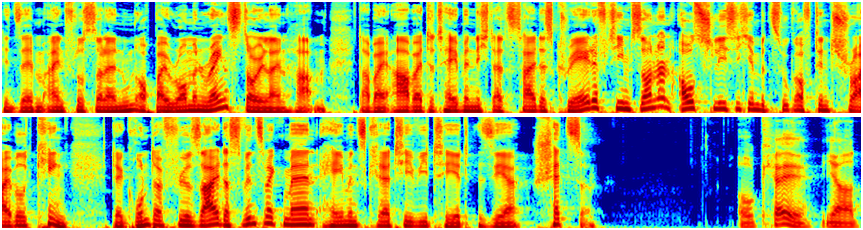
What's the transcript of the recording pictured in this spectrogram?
Denselben Einfluss soll er nun auch bei Roman Reigns Storyline haben. Dabei arbeitet Heyman nicht als Teil des Creative Teams, sondern ausschließlich in Bezug auf den Tribal King. Der Grund dafür sei, dass Vince McMahon Heymans Kreativität sehr schätze. Okay, ja,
